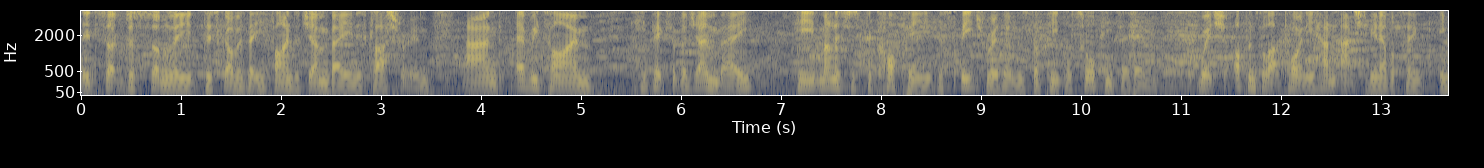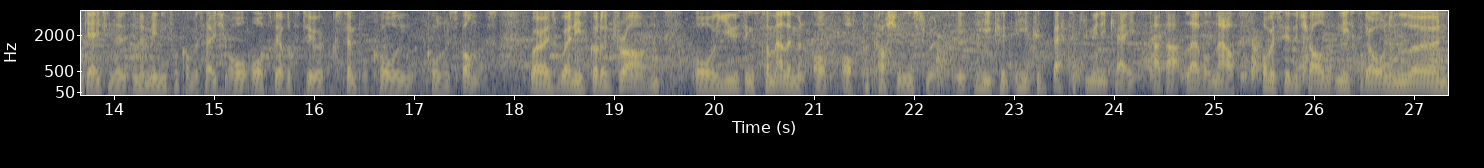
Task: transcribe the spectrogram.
it just suddenly discovers that he finds a djembe in his classroom, and every time he picks up the djembe, he manages to copy the speech rhythms of people talking to him which up until that point he hadn't actually been able to engage in a, in a meaningful conversation or, or to be able to do a simple call and call and response. Whereas when he's got a drum or using some element of, of percussion instrument, he, he could he could better communicate at that level. Now, obviously, the child needs to go on and learn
